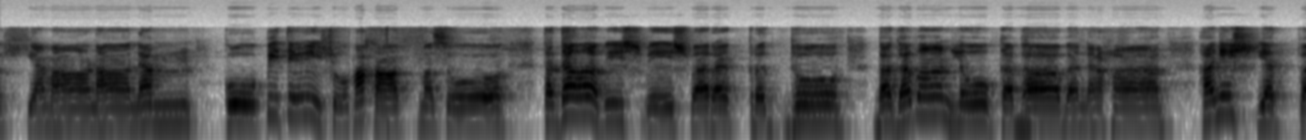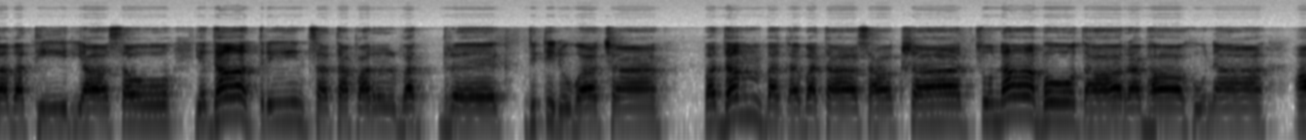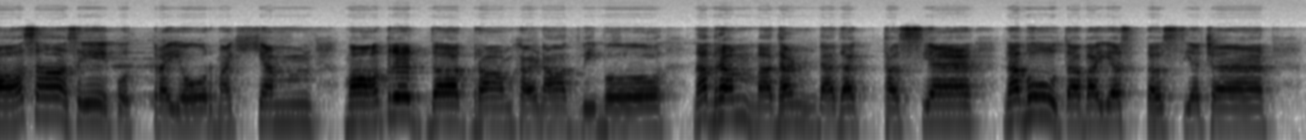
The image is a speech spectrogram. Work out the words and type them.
कोपितेषु महात्मसो। तदा विश्वेश्वरक्रुद्धो भगवान् लोकभावनः हनिष्यत्ववतीर्यासौ। यथा त्रीन् दितिरुवाच पदं भगवता साक्षात् सुनाभोतारबाहुना आसासे पुत्रयोर्मह्यं मा गृद्धाद्ब्राह्मणाद्विभो न ब्रह्मदण्डदग्धस्य न भूतभयस्तस्य च।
